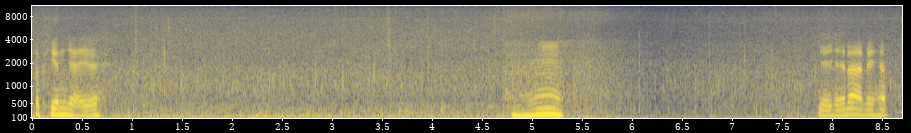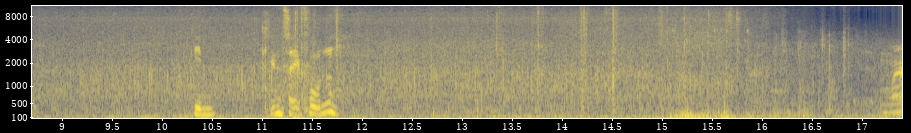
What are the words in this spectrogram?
ตะเพียนใหญ่เลย อืม ใหญ่ใช้ได้เลยครับ กินกินใส่ฝุ่นมา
